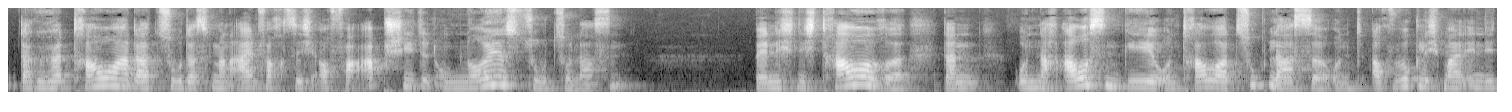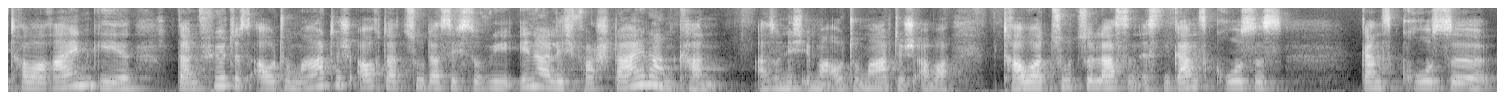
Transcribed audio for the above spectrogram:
Da gehört Trauer dazu, dass man einfach sich auch verabschiedet, um Neues zuzulassen. Wenn ich nicht trauere, dann und nach außen gehe und Trauer zulasse und auch wirklich mal in die Trauer reingehe, dann führt es automatisch auch dazu, dass ich so wie innerlich versteinern kann. Also nicht immer automatisch, aber Trauer zuzulassen ist ein ganz großes, ganz große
